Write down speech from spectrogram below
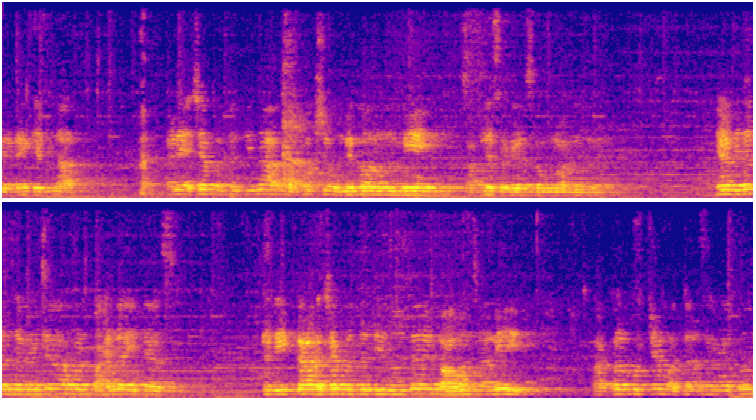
निर्णय घेतला. आणि अशा पद्धतीनं आज अपक्ष उमेदवार म्हणून मी आपल्या सगळ्यांसमोर आलेलो आहे. या विधानसभेच्या आपण पाहिला इतिहास. तर एक काळ अशा पद्धतीनं होतं बावन्न साली अक्कलकोटच्या मतदारसंघातून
